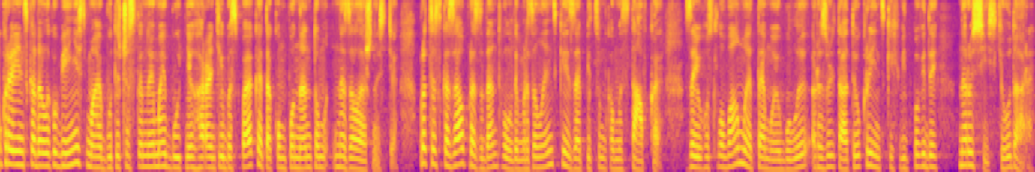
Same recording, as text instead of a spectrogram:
Українська далекобійність має бути частиною майбутніх гарантій безпеки та компонентом незалежності. Про це сказав президент Володимир Зеленський за підсумками ставки. За його словами, темою були результати українських відповідей на російські удари.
